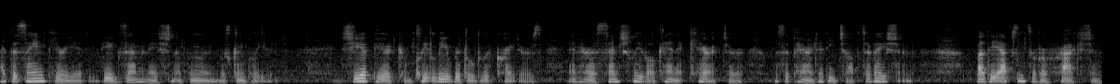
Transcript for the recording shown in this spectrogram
At the same period the examination of the moon was completed. She appeared completely riddled with craters, and her essentially volcanic character was apparent at each observation. By the absence of refraction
